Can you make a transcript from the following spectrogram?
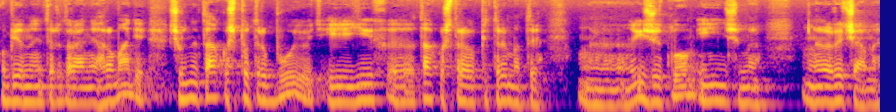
об'єднаній територіальній громаді, що вони також потребують, і їх е, також треба підтримати е, і житлом, і іншими е, речами.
